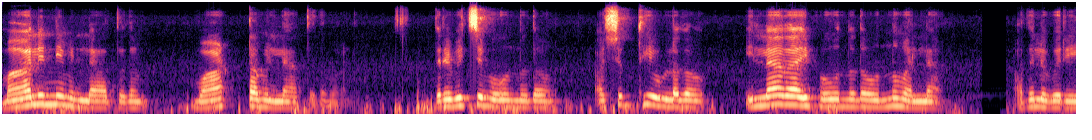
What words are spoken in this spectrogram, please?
മാലിന്യമില്ലാത്തതും വാട്ടമില്ലാത്തതുമാണ്. ദ്രവിച്ചു പോകുന്നതോ അശുദ്ധിയുള്ളതോ ഇല്ലാതായി പോകുന്നത് ഒന്നുമല്ല. അതിലുപരി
